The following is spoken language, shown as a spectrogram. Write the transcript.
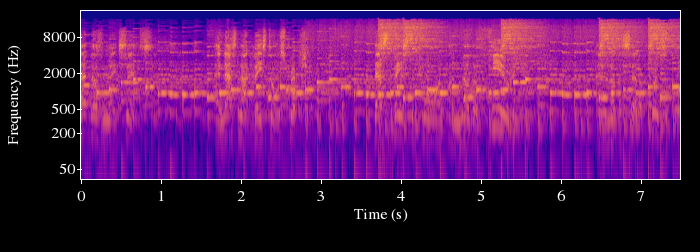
That doesn't make sense. And that's not based on scripture. That's based upon theory and another set of principles.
